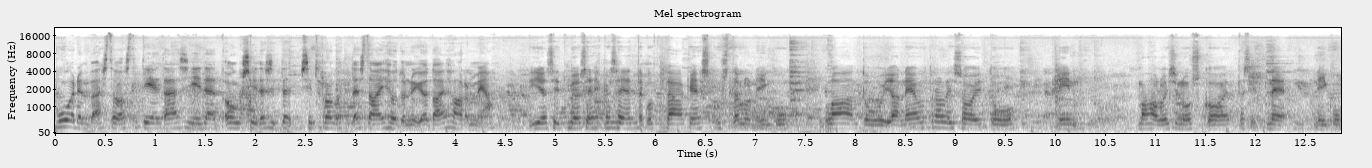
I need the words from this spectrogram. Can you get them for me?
vuoden päästä vasta tietää siitä, että onko siitä sitten sit rokotteesta aiheutunut jotain harmia. Ja sitten myös ehkä se, että kun tämä keskustelu niinku laantuu ja neutralisoituu, niin mä haluaisin uskoa, että sit ne, niinku,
